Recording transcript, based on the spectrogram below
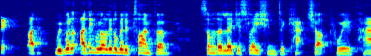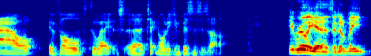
I, we've got. I think we've got a little bit of time for some of the legislation to catch up with how evolved the way uh, technology and businesses are. It really is. It'll be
